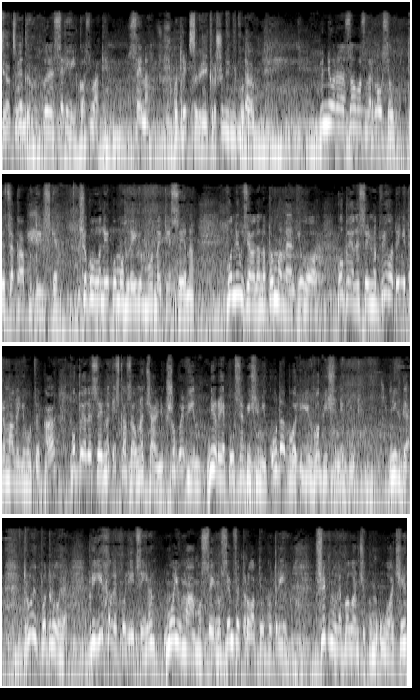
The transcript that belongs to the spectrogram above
Як звати? Він е, Сергійко звати, сина, котрий Сергій Крашенінніко, Да. Він неодноразово звернувся в ТЦК Путильське, щоб вони допомогли йому знайти сина. Вони взяли на той момент його, побили сильно, дві години тримали його в ТЦК, побили сильно і сказав начальник, щоб він не рипався більше нікуди, бо його більше не буде. Ніде. Друге, по-друге, приїхала поліція, мою маму, сину, 70 років, котрі шикнули балончиком у очі,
